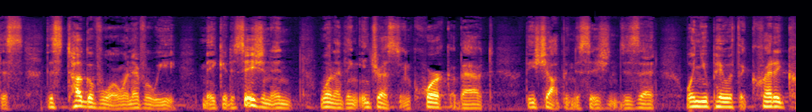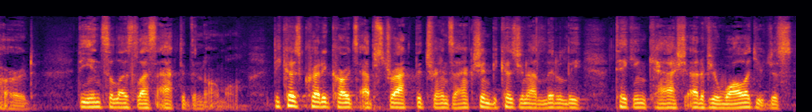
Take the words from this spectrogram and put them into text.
this, this tug of war whenever we make a decision. And one, I think, interesting quirk about these shopping decisions is that when you pay with a credit card, the insula is less active than normal. Because credit cards abstract the transaction, because you're not literally taking cash out of your wallet, you're just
